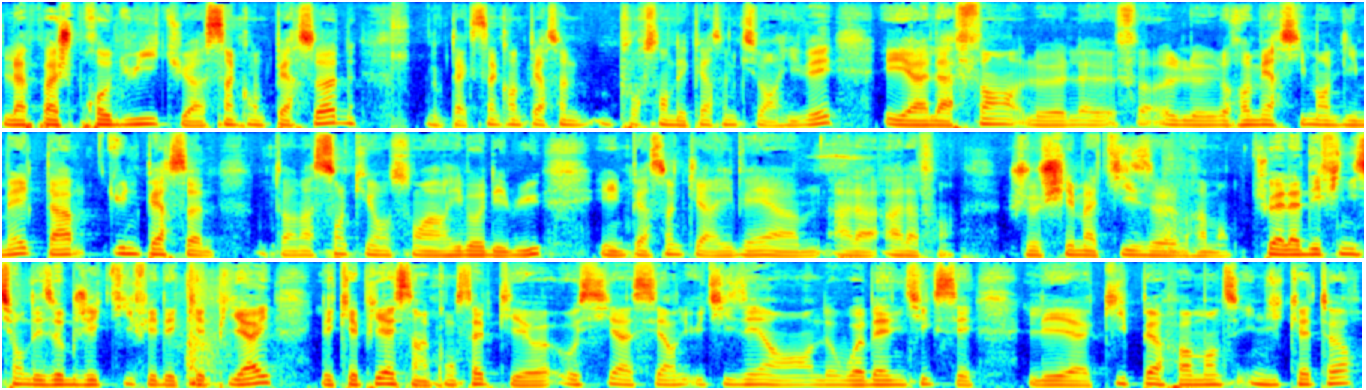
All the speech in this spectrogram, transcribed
la page produit, tu as 50 personnes, donc tu as 50% personnes, des personnes qui sont arrivées, et à la fin, le, remerciement de l'email, tu as une personne. Tu en as 100 qui en sont arrivés au début, et une personne qui est arrivée à, la, à la fin. Je schématise euh, vraiment. Tu as la définition des objectifs et des KPI. Les KPI, c'est un concept qui est aussi assez utilisé en Web Analytics, c'est les euh, Key Performance Indicators.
